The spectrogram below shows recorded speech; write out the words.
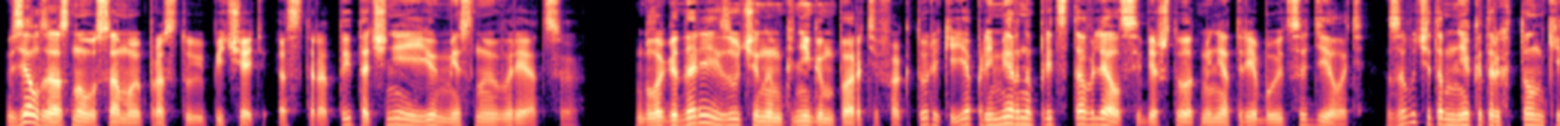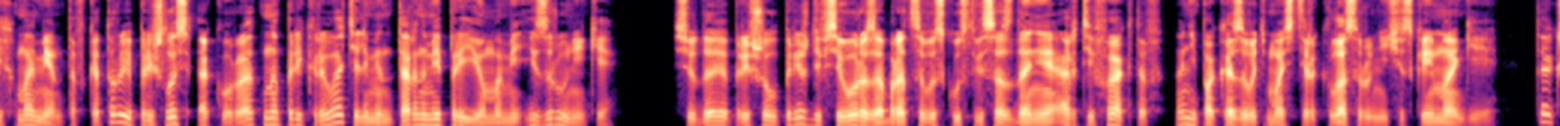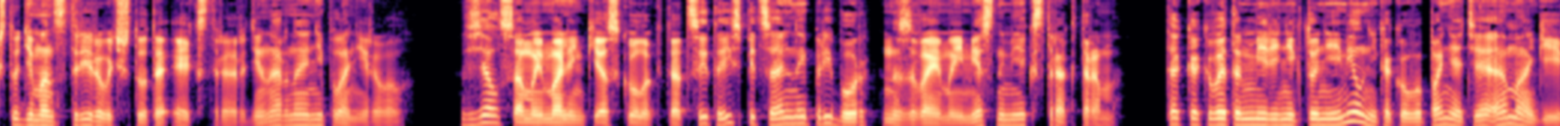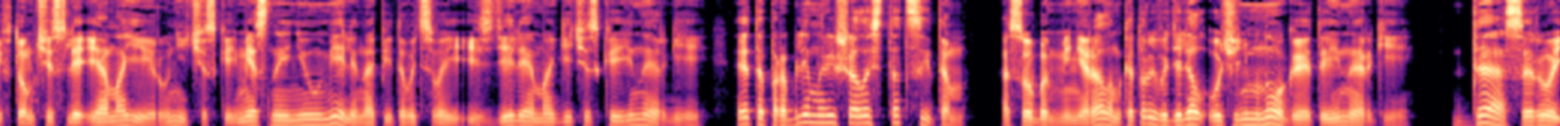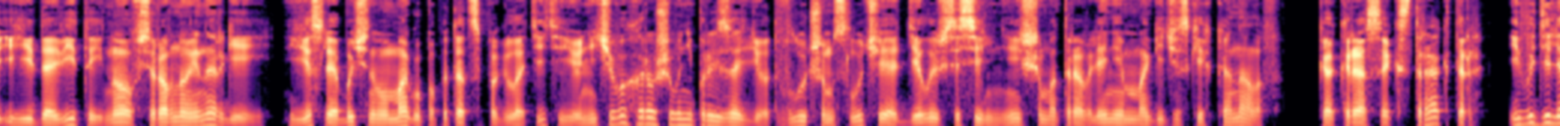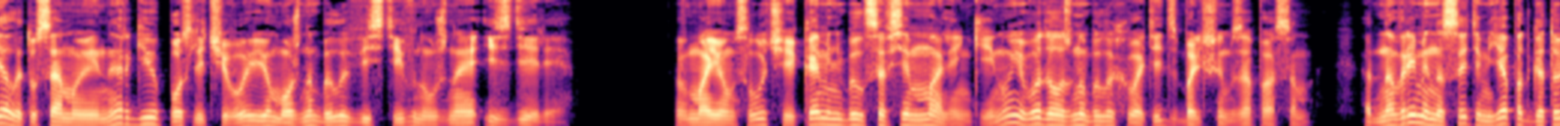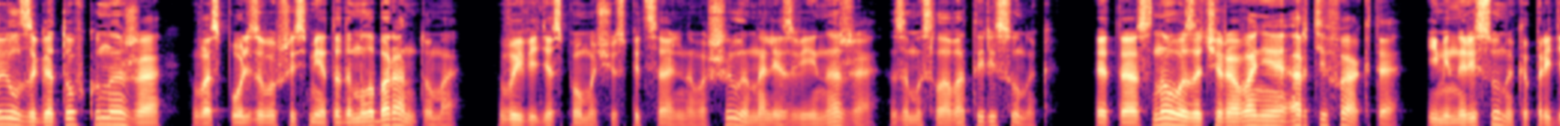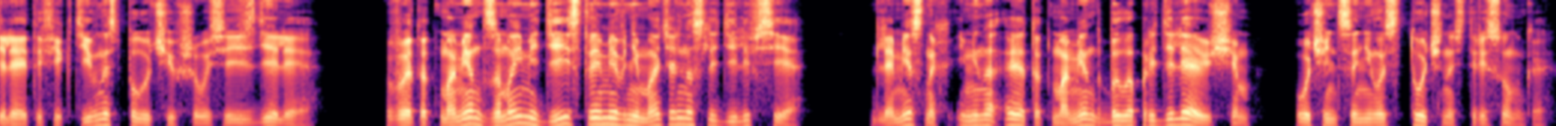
Взял за основу самую простую печать остроты, точнее ее местную вариацию. Благодаря изученным книгам по артефакторике я примерно представлял себе, что от меня требуется делать, за вычетом некоторых тонких моментов, которые пришлось аккуратно прикрывать элементарными приемами из руники. Сюда я пришел прежде всего разобраться в искусстве создания артефактов, а не показывать мастер-класс рунической магии, так что демонстрировать что-то экстраординарное не планировал. Взял самый маленький осколок тацита и специальный прибор, называемый местными экстрактором. Так как в этом мире никто не имел никакого понятия о магии, в том числе и о моей рунической, местные не умели напитывать свои изделия магической энергией. Эта проблема решалась тацитом, особым минералом, который выделял очень много этой энергии. Да, сырой и ядовитый, но все равно энергией. Если обычному магу попытаться поглотить ее, ничего хорошего не произойдет. В лучшем случае отделаешься сильнейшим отравлением магических каналов. Как раз экстрактор и выделял эту самую энергию, после чего ее можно было ввести в нужное изделие. В моем случае камень был совсем маленький, но его должно было хватить с большим запасом. Одновременно с этим я подготовил заготовку ножа, воспользовавшись методом лаборантума, выведя с помощью специального шила на лезвии ножа замысловатый рисунок. Это основа зачарования артефакта. Именно рисунок определяет эффективность получившегося изделия. В этот момент за моими действиями внимательно следили все. Для местных именно этот момент был определяющим, очень ценилась точность рисунка.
